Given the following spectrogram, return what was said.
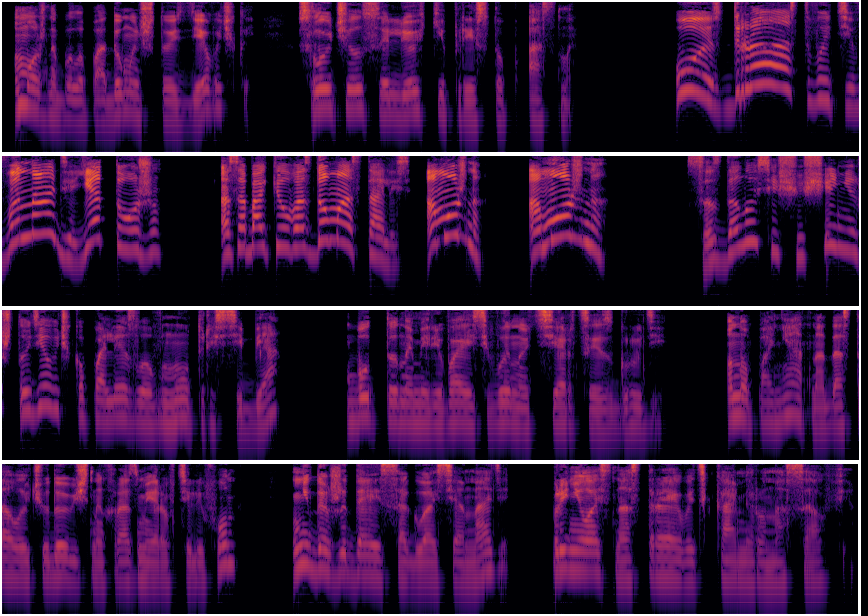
Можно было подумать, что с девочкой случился легкий приступ астмы. «Ой, здравствуйте! Вы Надя? Я тоже. А собаки у вас дома остались? А можно? А можно?» Создалось ощущение, что девочка полезла внутрь себя, будто намереваясь вынуть сердце из груди. Но, понятно, достала чудовищных размеров телефон, не дожидаясь согласия Нади, принялась настраивать камеру на селфи.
